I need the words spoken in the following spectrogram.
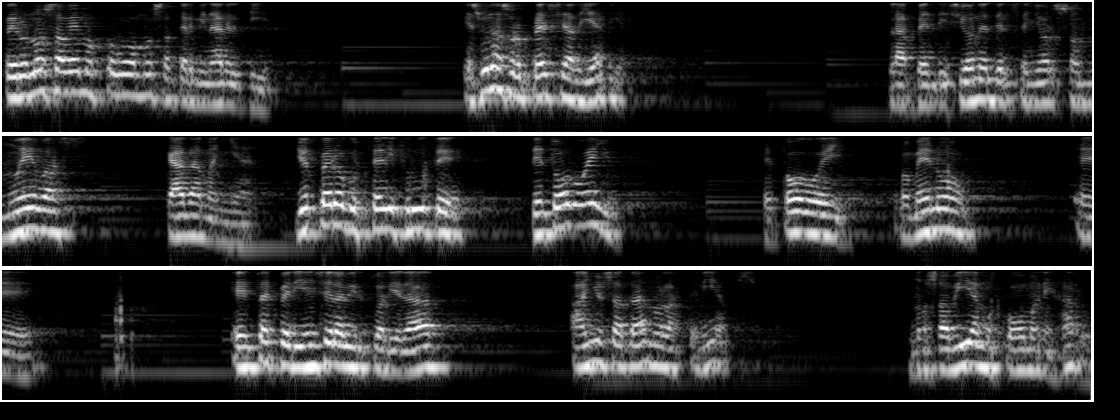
pero no sabemos cómo vamos a terminar el día. Es una sorpresa diaria. Las bendiciones del Señor son nuevas cada mañana. Yo espero que usted disfrute de todo ello, de todo ello. Lo menos eh, esta experiencia de la virtualidad, años atrás no las teníamos. No sabíamos cómo manejarlo.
